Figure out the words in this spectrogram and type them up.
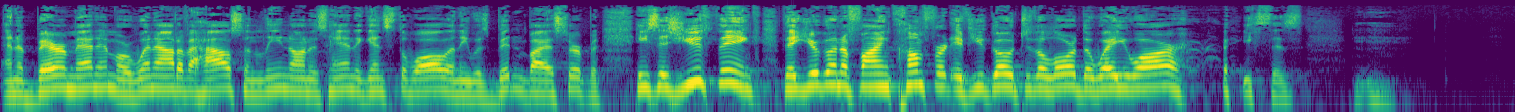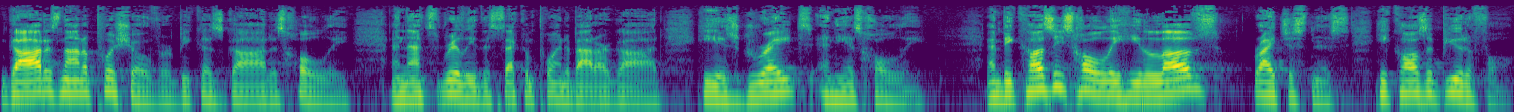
and a bear met him, or went out of a house and leaned on his hand against the wall and he was bitten by a serpent, he says, You think that you're going to find comfort if you go to the Lord the way you are? he says. God is not a pushover because God is holy. And that's really the second point about our God. He is great and he is holy. And because he's holy, he loves righteousness. He calls it beautiful.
